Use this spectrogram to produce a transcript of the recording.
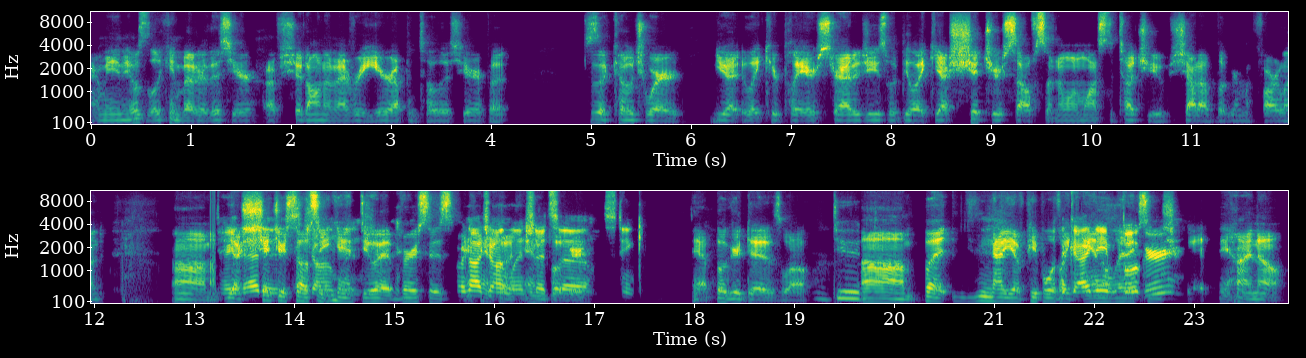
I mean, it was looking better this year. I've shit on him every year up until this year, but this is a coach where you like your player strategies would be like, yeah, shit yourself, so no one wants to touch you. Shout out Booger McFarland. Um, Hey, yeah, that shit is yourself so you John can't Lynch. do it. Versus Or not John Lynch. and That's Booger. uh, Stink. yeah, Booger did as well. Dude, Um, but now you have people with The like analytics and shit. Yeah, I know.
